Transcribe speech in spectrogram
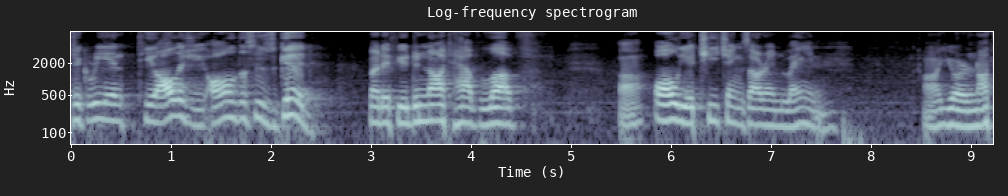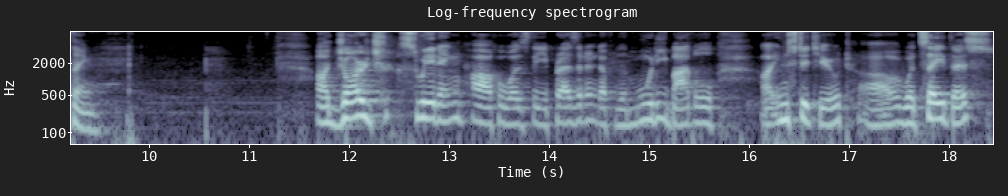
degree in theology. All this is good, but if you do not have love, uh, all your teachings are in vain. Uh, you're nothing. Uh, George Sweeting, uh, who was the president of the Moody Bible uh, Institute, uh, would say this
